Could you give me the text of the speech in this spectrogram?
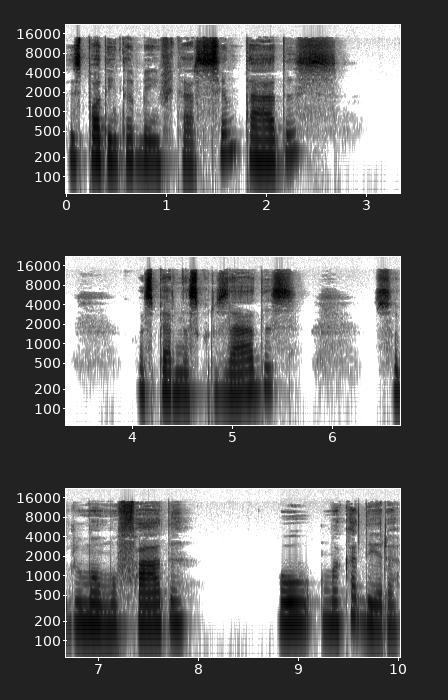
Vocês podem também ficar sentadas, com as pernas cruzadas, sobre uma almofada ou uma cadeira.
